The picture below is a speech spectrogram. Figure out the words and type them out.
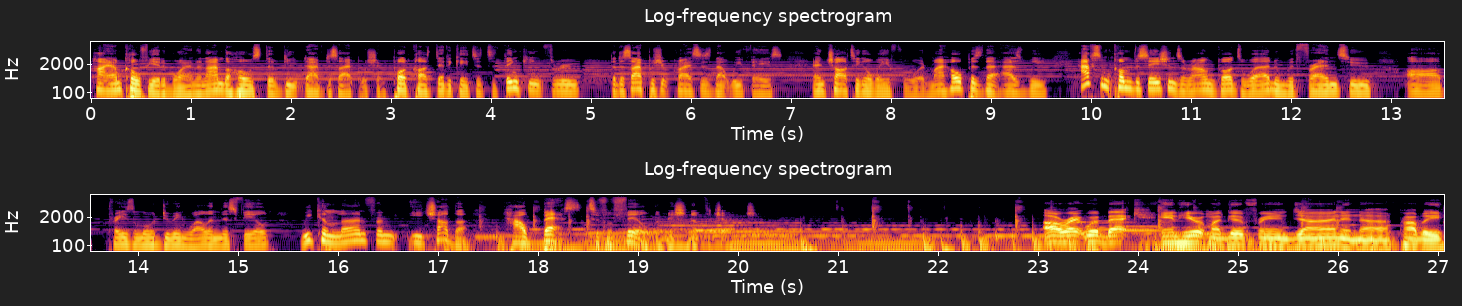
Hi, I'm Kofi Adu-Boahen, and I'm the host of Deep Dive Discipleship, a podcast dedicated to thinking through the discipleship crisis that we face and charting a way forward. My hope is that as we have some conversations around God's word and with friends who are, praise the Lord, doing well in this field, we can learn from each other how best to fulfill the mission of the church. All right, we're back in here with my good friend John, and uh, probably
